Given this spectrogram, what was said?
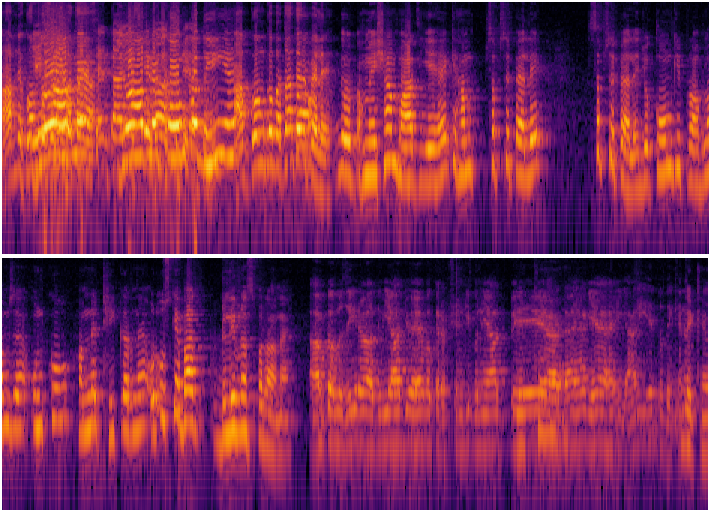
آپ نے قوم یہ کو جو آپ نے بتایا جو آپ نے قوم کو دی ہیں آپ قوم کو بتاتے ہیں پہلے ہمیشہ بات یہ ہے کہ ہم سب سے پہلے سب سے پہلے جو قوم کی پرابلمز ہیں ان کو ہم نے ٹھیک کرنا ہے اور اس کے بعد ڈیلیورنس پر آنا ہے۔ آپ کا وزیر ادویات جو ہے وہ کرپشن کی بنیاد پہ۔ ہٹایا گیا ہے۔ یار یہ تو دیکھیں نا۔ دیکھیں۔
